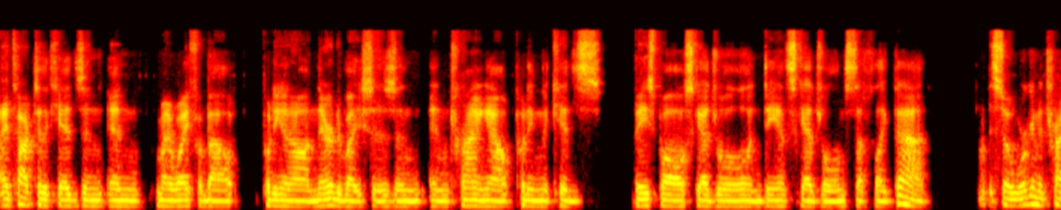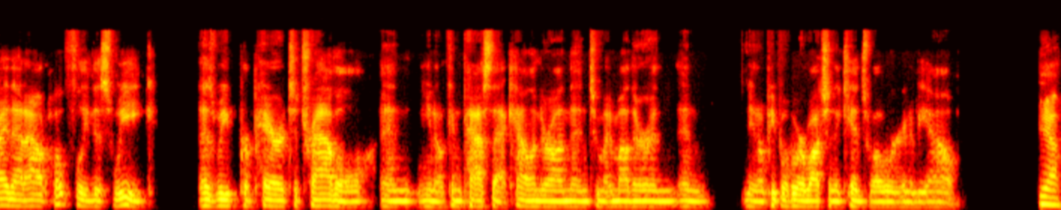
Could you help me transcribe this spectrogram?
I, I talked to the kids and and my wife about putting it on their devices and and trying out putting the kids baseball schedule and dance schedule and stuff like that. So we're going to try that out hopefully this week as we prepare to travel and you know can pass that calendar on then to my mother and and you know people who are watching the kids while we're going to be out. Yeah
